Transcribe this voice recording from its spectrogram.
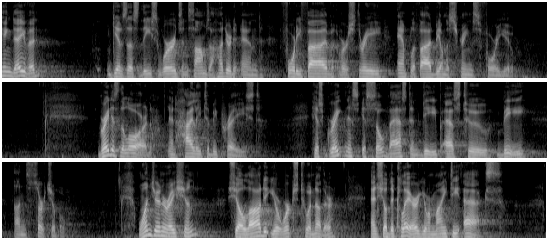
King David gives us these words in Psalms 145, verse 3, amplified, be on the screens for you. Great is the Lord and highly to be praised. His greatness is so vast and deep as to be unsearchable. One generation shall laud your works to another and shall declare your mighty acts.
